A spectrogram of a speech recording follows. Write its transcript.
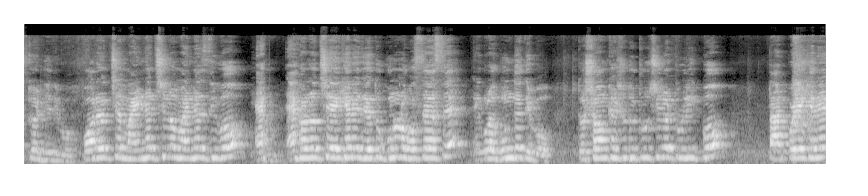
স্কোয়ার দিয়ে দিব। পরে হচ্ছে মাইনাস ছিল মাইনাস দিব এখ- এখন হচ্ছে এখানে যেহেতু গুণন অবস্থায় আছে, এগুলো গুণ দিয়ে দিব। তো সংখ্যা শুধু টু ছিল টু লিখব, তারপরে এখানে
